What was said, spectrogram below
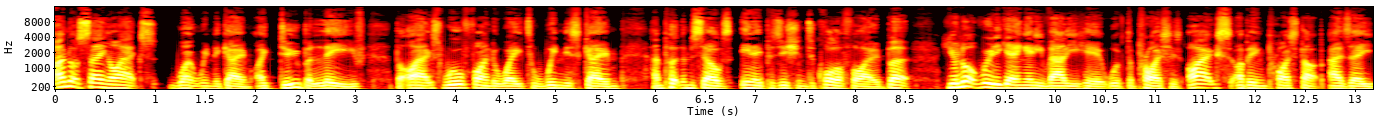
I'm not saying Ajax won't win the game. I do believe that Ajax will find a way to win this game and put themselves in a position to qualify, but you're not really getting any value here with the prices. Ajax are being priced up as a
